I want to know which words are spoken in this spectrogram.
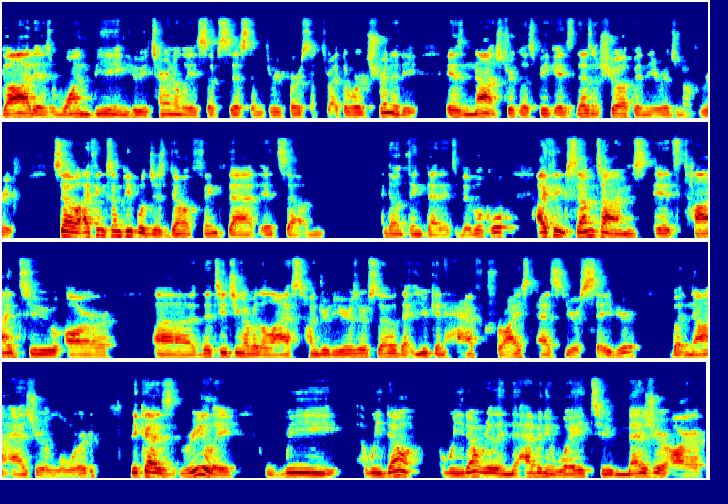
God is one being who eternally subsists in three persons, right? The word Trinity is not strictly speaking, it doesn't show up in the original Greek. So I think some people just don't think that it's, um, don't think that it's biblical. I think sometimes it's tied to our, uh, the teaching over the last hundred years or so that you can have Christ as your Savior, but not as your Lord, because really we we don't we don't really have any way to measure our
